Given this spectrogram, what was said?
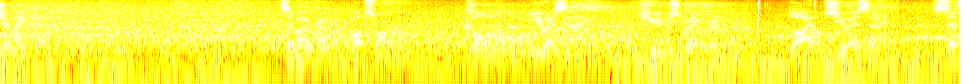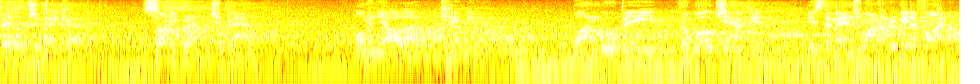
Jamaica. Tebogo, Botswana. Coleman, USA. Hughes, Great Britain. Lyles, USA. Seville, Jamaica. Sani Brown, Japan. Omanyala, Kenya. One will be the world champion. Is the men's 100 meter final.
